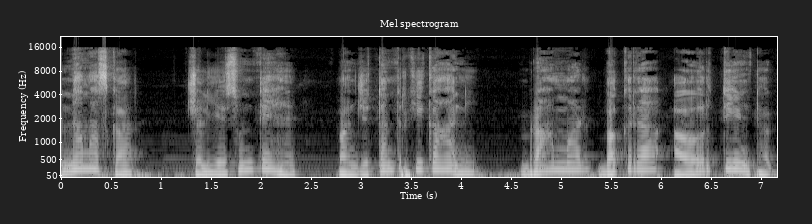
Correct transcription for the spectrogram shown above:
नमस्कार, चलिए सुनते हैं पंचतंत्र की कहानी। ब्राह्मण, बकरा और तीन ठग।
